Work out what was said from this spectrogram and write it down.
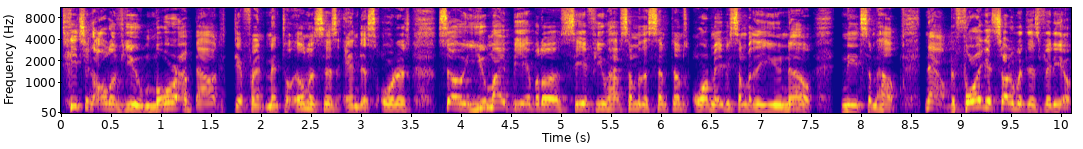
teaching all of you more about different mental illnesses and disorders, so you might be able to see if you have some of the symptoms or maybe somebody you know needs some help. Now, before I get started with this video,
